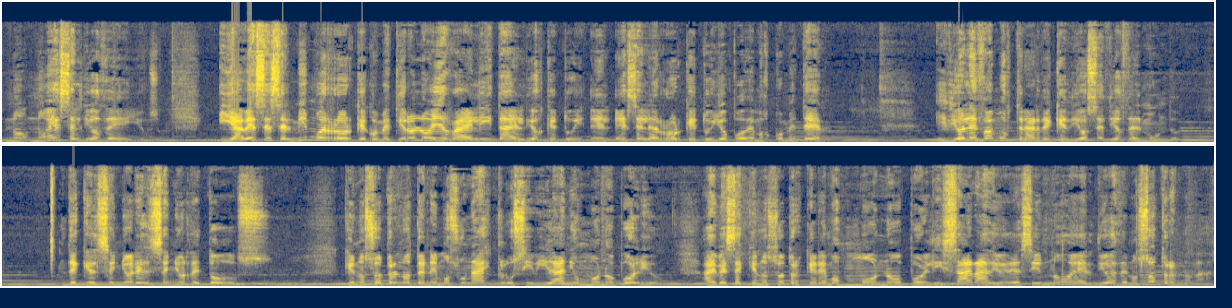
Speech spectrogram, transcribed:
no, no es el Dios de ellos. Y a veces el mismo error que cometieron los israelitas el Dios que tú, es el error que tú y yo podemos cometer. Y Dios les va a mostrar de que Dios es Dios del mundo, de que el Señor es el Señor de todos, que nosotros no tenemos una exclusividad ni un monopolio. Hay veces que nosotros queremos monopolizar a Dios y decir, no, el Dios es de nosotros nomás.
